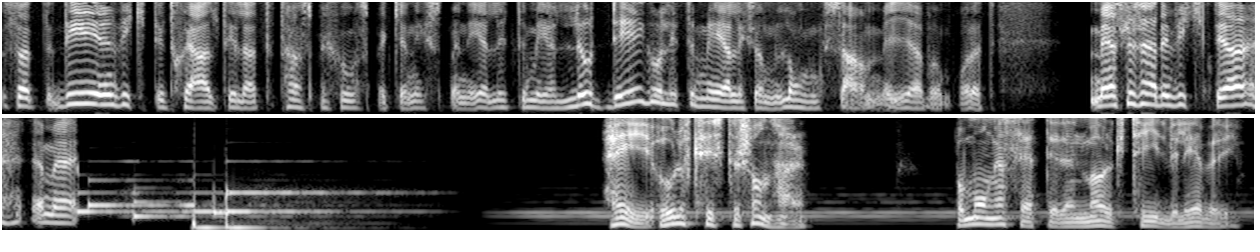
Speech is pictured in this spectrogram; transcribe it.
så att det är ett viktigt skäl till att transmissionsmekanismen är lite mer luddig och lite mer liksom långsam i euroområdet. Men jag skulle säga det viktiga med Hej, Ulf Kristersson här. På många sätt är det en mörk tid vi lever i.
